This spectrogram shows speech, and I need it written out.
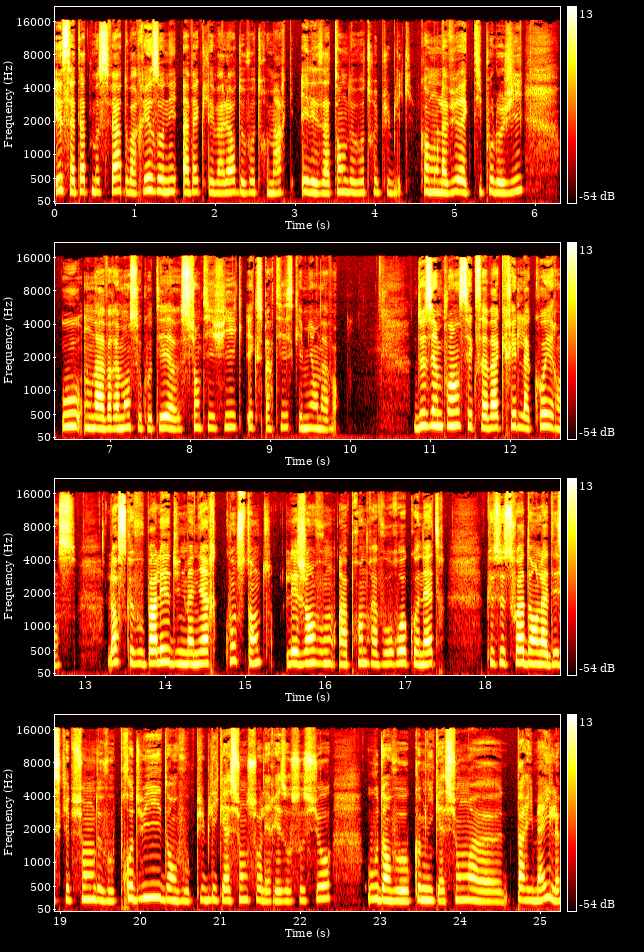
et cette atmosphère doit résonner avec les valeurs de votre marque et les attentes de votre public. Comme on l'a vu avec typologie où on a vraiment ce côté euh, scientifique, expertise qui est mis en avant. Deuxième point, c'est que ça va créer de la cohérence. Lorsque vous parlez d'une manière constante, les gens vont apprendre à vous reconnaître, que ce soit dans la description de vos produits, dans vos publications sur les réseaux sociaux ou dans vos communications euh, par email.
